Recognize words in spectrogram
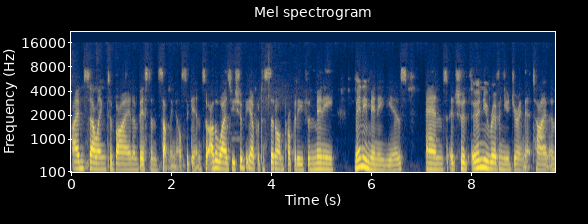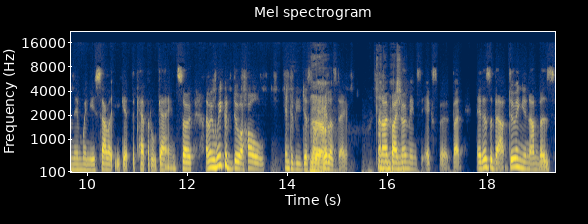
I'm selling to buy and invest in something else again. So otherwise, you should be able to sit on property for many, many, many years, and it should earn you revenue during that time. And then when you sell it, you get the capital gain. So, I mean, we could do a whole interview just yeah, on real estate, and I'm imagine. by no means the expert, but it is about doing your numbers,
